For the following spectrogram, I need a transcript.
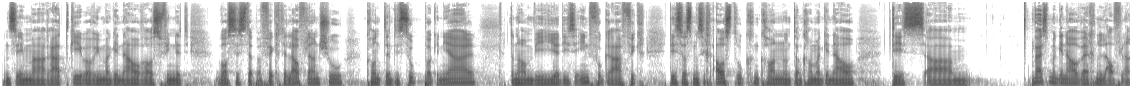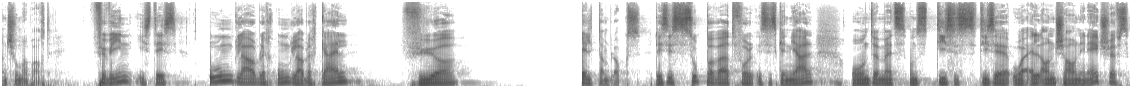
und ist eben ein Ratgeber, wie man genau herausfindet, was ist der perfekte Lauflernschuh. Content ist super, genial. Dann haben wir hier diese Infografik, das, was man sich ausdrucken kann und dann kann man genau das, ähm, weiß man genau, welchen Lauflernschuh man braucht. Für wen ist das unglaublich, unglaublich geil für Elternblogs. Das ist super wertvoll, es ist genial. Und wenn wir jetzt uns dieses, diese URL anschauen in Ahrefs,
